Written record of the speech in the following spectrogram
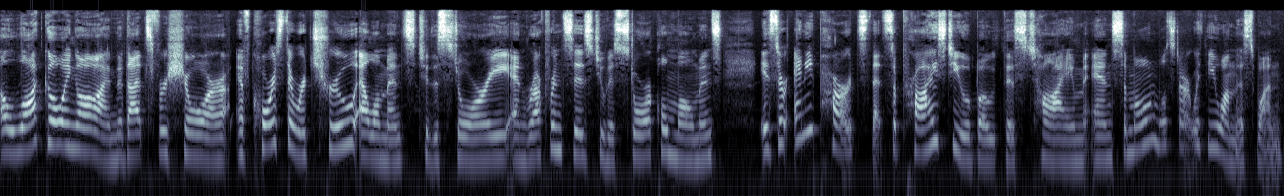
a lot going on, that's for sure. Of course, there were true elements to the story and references to historical moments. Is there any parts that surprised you about this time? And Simone, we'll start with you on this one.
